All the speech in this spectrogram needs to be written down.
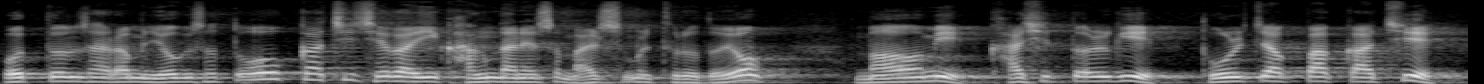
어떤 사람은 여기서 똑같이 제가 이 강단에서 말씀을 들어도요. 마음이 가시떨기 돌짝박 같이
